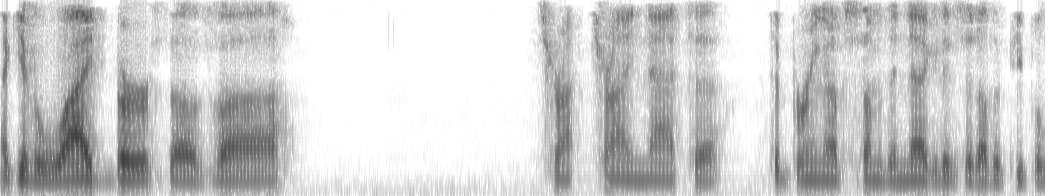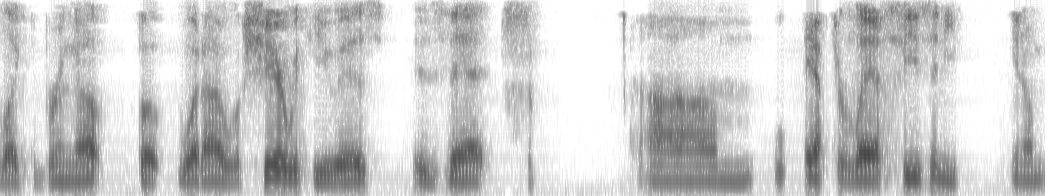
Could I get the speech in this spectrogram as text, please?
I give a wide berth of uh, try, trying not to to bring up some of the negatives that other people like to bring up. But what I will share with you is is that um, after last season, he, you know,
